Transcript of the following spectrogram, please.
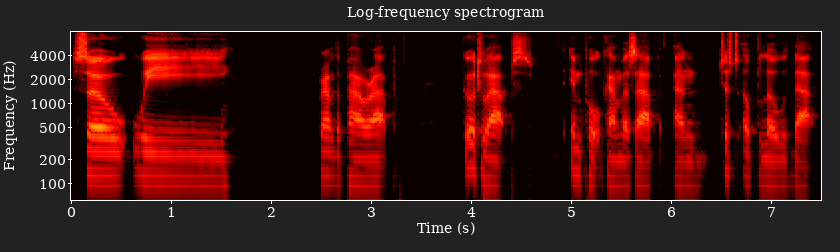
So we grab the Power App, go to Apps, import Canvas app, and just upload that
